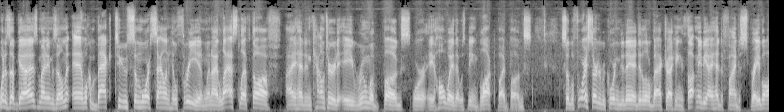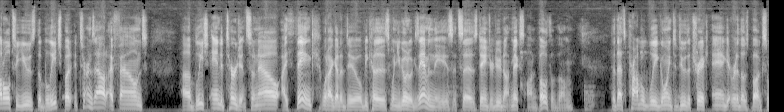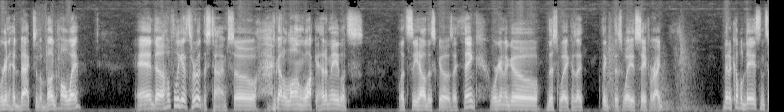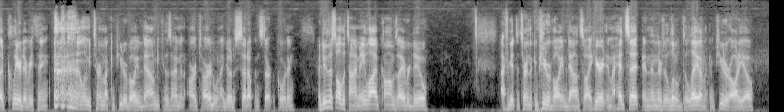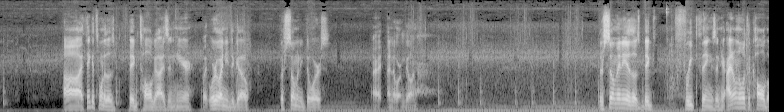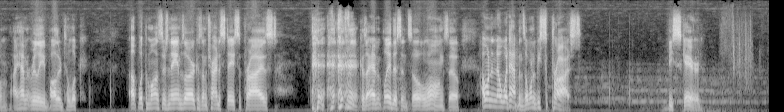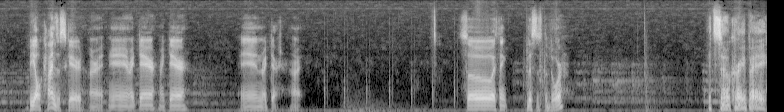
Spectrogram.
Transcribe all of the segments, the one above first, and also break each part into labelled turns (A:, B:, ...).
A: What is up guys? My name is Element and welcome back to some more Silent Hill 3 and when I last left off I had encountered a room of bugs or a hallway that was being blocked by bugs. So before I started recording today I did a little backtracking thought maybe I had to find a spray bottle to use the bleach but it turns out I found uh, bleach and detergent so now I think what I gotta do because when you go to examine these it says danger do not mix on both of them that that's probably going to do the trick and get rid of those bugs. So we're going to head back to the bug hallway and uh, hopefully get through it this time. So I've got a long walk ahead of me. Let's let's see how this goes. I think we're going to go this way because I think this way is safer. I've been a couple days since I've cleared everything. Let me turn my computer volume down because I'm an artard when I go to set up and start recording. I do this all the time. Any live comms I ever do, I forget to turn the computer volume down, so I hear it in my headset, and then there's a little delay on the computer audio. Uh, I think it's one of those big, tall guys in here. Wait, where do I need to go? There's so many doors. Alright, I know where I'm going. There's so many of those big freak things in here. I don't know what to call them. I haven't really bothered to look up what the monsters' names are, because I'm trying to stay surprised because I haven't played this in so long, so I want to know what happens. I want to be surprised. Be scared. Be all kinds of scared. Alright, and right there, right there, and right there. Alright. So, I think this is the door. It's so creepy.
